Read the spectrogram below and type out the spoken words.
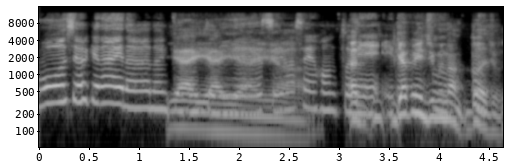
申し訳ないな。なんか、いやいやいやいやすいません、本当あに。逆に自分なん、うん大丈夫、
